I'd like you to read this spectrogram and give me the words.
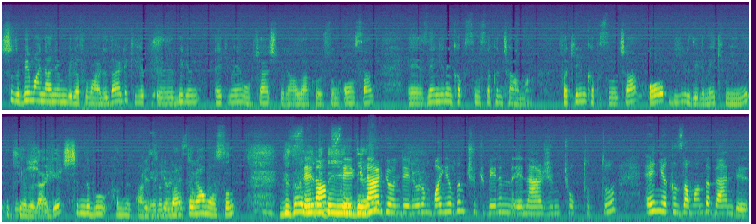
Şurada benim anneannemin bir lafı vardı. Derdi ki hep e, bir gün ekmeğe muhtaç bile Allah korusun olsan e, zenginin kapısını sakın çalma. Fakirin kapısını çal, o bir dilim ekmeğini ikiye böler diye. Şimdi bu hanımefendiye Gözü de buradan gönlü selam olsun. Güzel yere Selam, değindin. sevgiler gönderiyorum. Bayıldım çünkü benim enerjim çok tuttu. En yakın zamanda ben de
